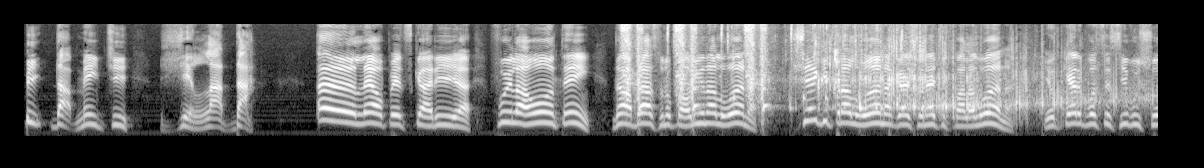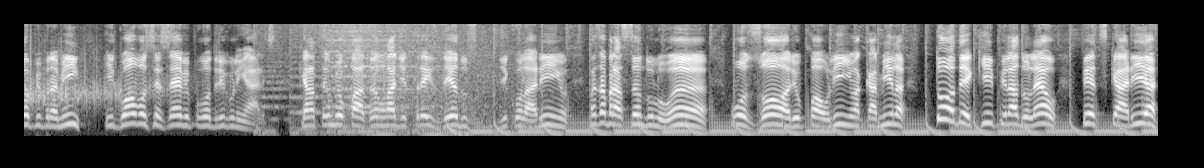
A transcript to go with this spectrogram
estupidamente gelada. Ah, Léo Petiscaria. Fui lá ontem, hein? Dá um abraço no Paulinho e na Luana. Chegue pra Luana, a garçonete fala, Luana, eu quero que você sirva o chopp pra mim, igual você serve pro Rodrigo Linhares. Que ela tem o meu padrão lá de três dedos de colarinho, mas abraçando o Luan, o Osório, o Paulinho, a Camila, toda a equipe lá do Léo Petiscaria.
